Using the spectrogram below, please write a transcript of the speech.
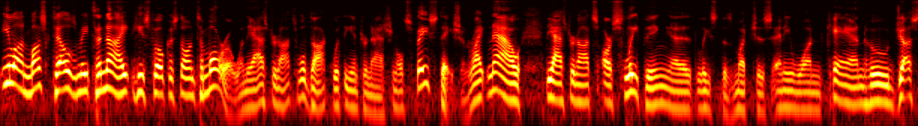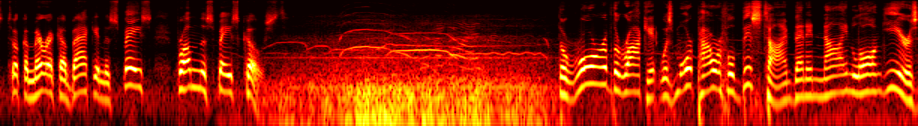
Elon Musk tells me tonight he's focused on tomorrow when the astronauts will dock with the International Space Station. Right now, the astronauts are sleeping at least as much as anyone can who just took America back into space from the Space Coast. The roar of the rocket was more powerful this time than in nine long years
